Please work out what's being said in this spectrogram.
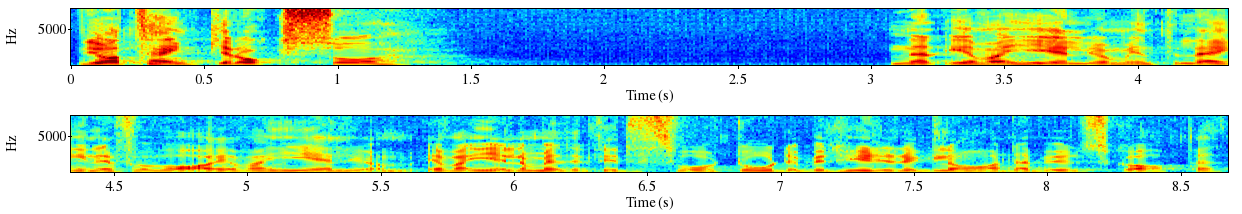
jag tänker också när evangelium inte längre får vara evangelium, evangelium är ett lite svårt ord, det betyder det glada budskapet.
